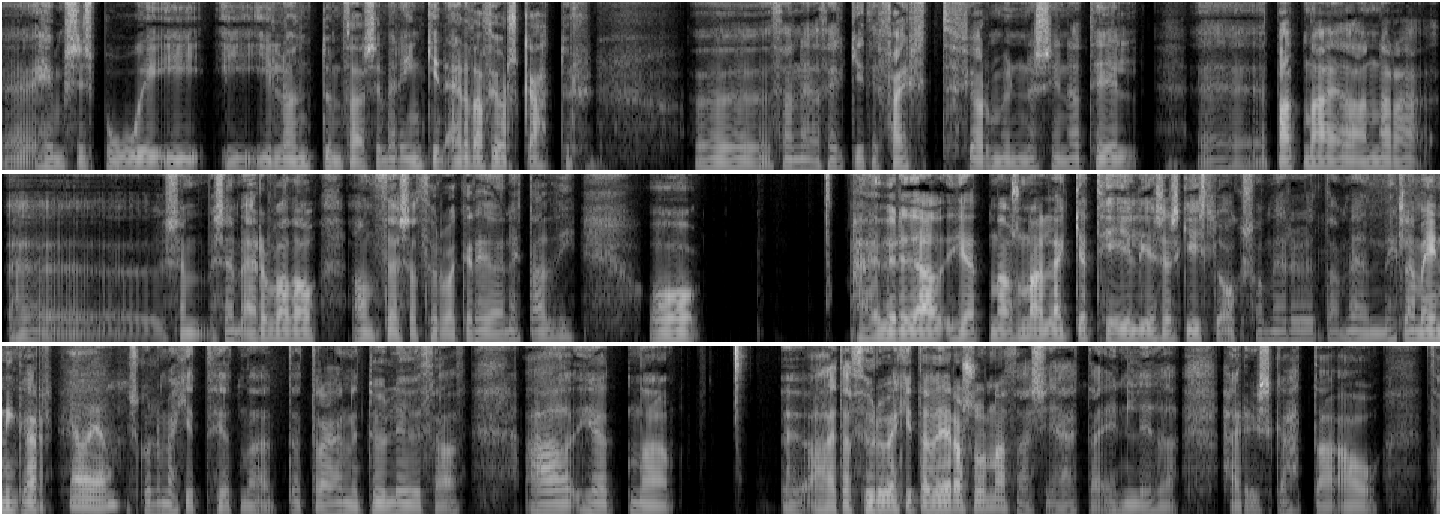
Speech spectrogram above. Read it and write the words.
uh, heimsins búi í, í, í löndum þar sem er engin erðafjárskattur uh, þannig að þeir geti fært fjármunna sína til badna eða annara sem, sem erfa þá án þess að þurfa að greiða neitt að því og Það hefur verið að hérna, svona, leggja til í þessar skýslu Oxfam eru þetta með mikla meiningar. Já, já, við skulum ekki hérna, draga henni dulið við það að, hérna, að þetta þurfu ekki að vera svona. Það sé hægt að innliða hærri skatta á þá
